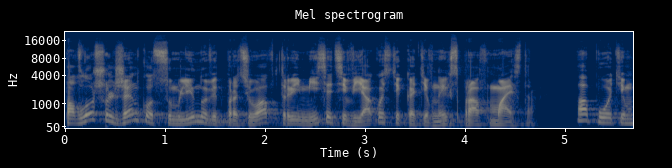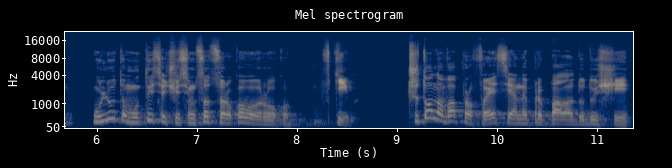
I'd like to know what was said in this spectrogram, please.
Павло Шульженко сумлінно відпрацював три місяці в якості катівних справ майстра, а потім, у лютому 1740 року, втік. Чи то нова професія не припала до душі,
